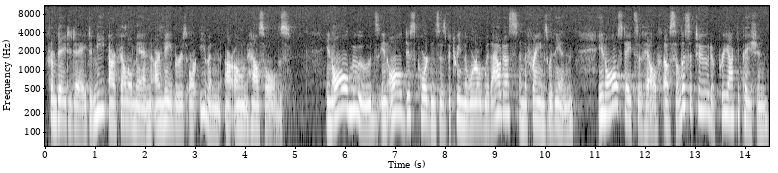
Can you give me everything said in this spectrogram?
from day to day to meet our fellow men, our neighbors, or even our own households. In all moods, in all discordances between the world without us and the frames within, in all states of health, of solicitude, of preoccupation,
